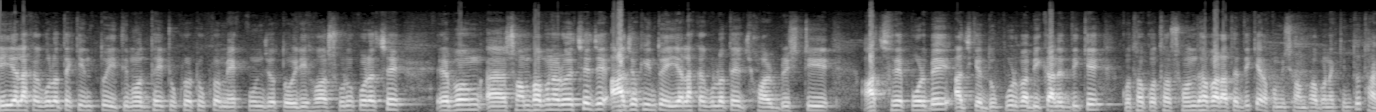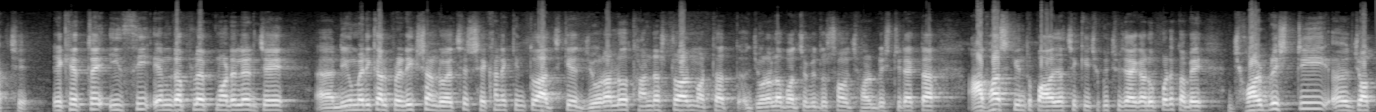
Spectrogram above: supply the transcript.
এই এলাকাগুলোতে কিন্তু ইতিমধ্যেই টুকরো টুকরো মেঘপুঞ্জ তৈরি হওয়া শুরু করেছে এবং সম্ভাবনা রয়েছে যে আজও কিন্তু এই এলাকাগুলোতে ঝড় বৃষ্টি আছড়ে পড়বে। আজকে দুপুর বা বিকালের দিকে, কোথাও কোথাও সন্ধ্যা বা রাতের দিকে এরকমই সম্ভাবনা কিন্তু থাকছে। এক্ষেত্রে ইসি এমডাফ্লেপ মডেলের যে নিউমেরিক্যাল প্রেডিকশন রয়েছে। সেখানে কিন্তু আজকে জোরালো থান্ডারস্টর্ম অর্থাৎ জোরালো বজ্রবিদ্যুৎ সহ ঝড় বৃষ্টির একটা আভাস কিন্তু পাওয়া যাচ্ছে কিছু কিছু জায়গার উপরে। তবে ঝড় বৃষ্টি যত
